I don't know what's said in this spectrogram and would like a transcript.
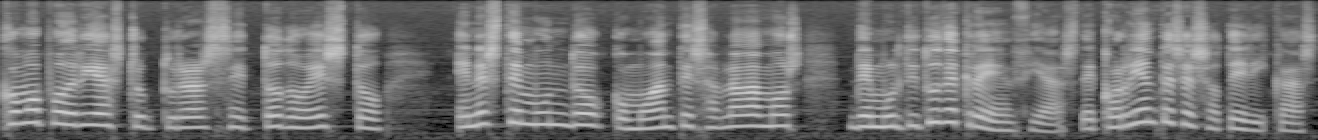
¿Cómo podría estructurarse todo esto en este mundo, como antes hablábamos, de multitud de creencias, de corrientes esotéricas,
